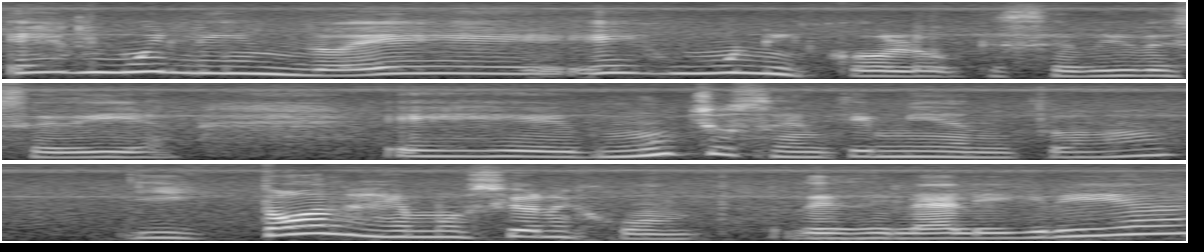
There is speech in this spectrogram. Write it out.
Es muy lindo, es, único lo que se vive ese día. Es mucho sentimiento, ¿no? Y todas las emociones juntas, desde la alegría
